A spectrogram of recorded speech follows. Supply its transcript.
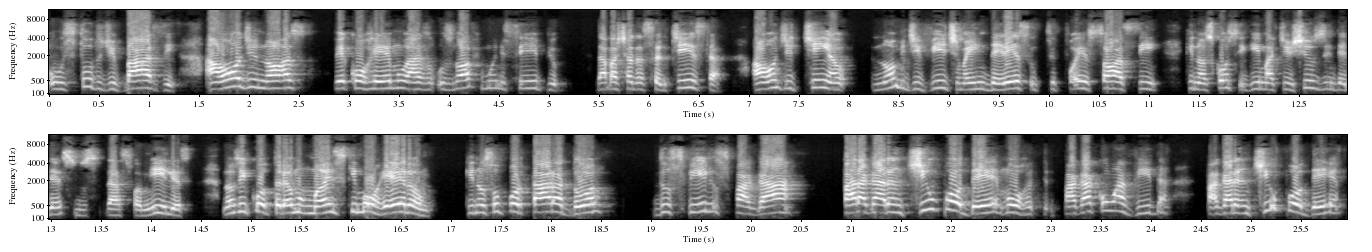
o estudo de base, aonde nós percorremos os nove municípios da Baixada Santista, aonde tinha nome de vítima e endereço, se foi só assim que nós conseguimos atingir os endereços das famílias, nós encontramos mães que morreram, que não suportaram a dor dos filhos pagar para garantir o poder, morrer, pagar com a vida, para garantir o poder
